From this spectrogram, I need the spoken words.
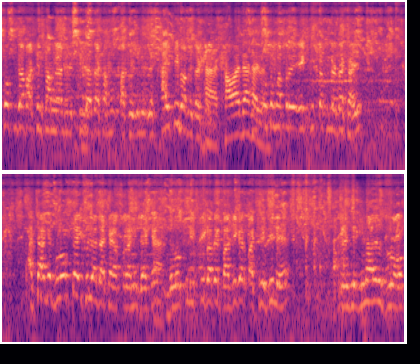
প্রতিটা পাখির সামনে আমি সিধা দেখাবো পাখিগুলি যে খাই কীভাবে দেখাই হ্যাঁ খাওয়াই দেখাইবেন। শুধুমাত্র কুটটা খুলে দেখাই আচ্ছা আগে ব্লকটাই খুলে দেখাই আপনারা আমি দেখেন ব্লকগুলি কীভাবে বাজিকার পাখিরে দিলে যে মিনারেল ব্লক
